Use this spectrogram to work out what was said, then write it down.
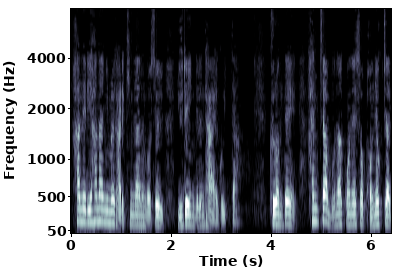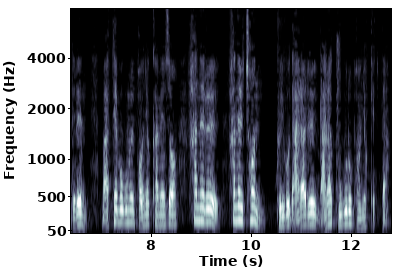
하늘이 하나님을 가리킨다는 것을 유대인들은 다 알고 있다. 그런데 한자 문화권에서 번역자들은 마태복음을 번역하면서 하늘을 하늘천 그리고 나라를 나라국으로 번역했다.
